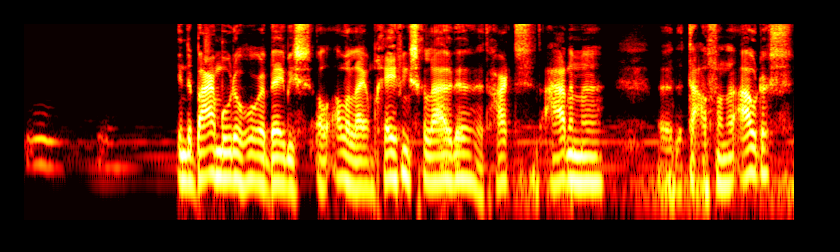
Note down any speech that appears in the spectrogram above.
Vous In de baarmoeder horen baby's al allerlei omgevingsgeluiden, het hart, het ademen, de taal van de ouders.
